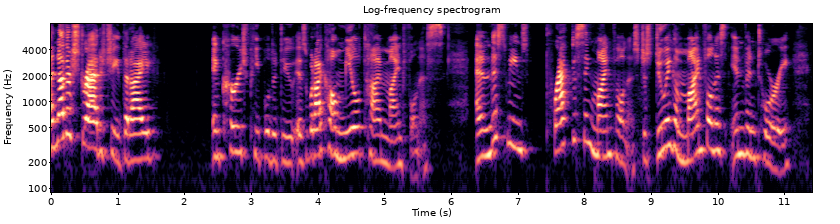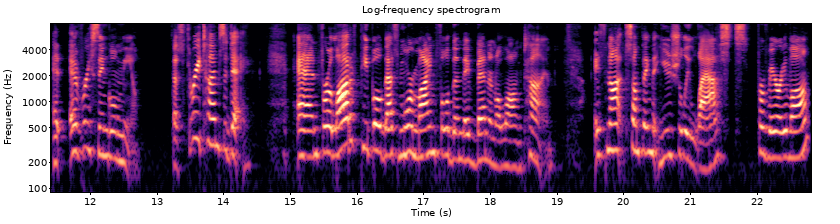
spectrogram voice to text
Another strategy that I encourage people to do is what I call mealtime mindfulness. And this means practicing mindfulness, just doing a mindfulness inventory at every single meal. That's three times a day. And for a lot of people, that's more mindful than they've been in a long time. It's not something that usually lasts for very long,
